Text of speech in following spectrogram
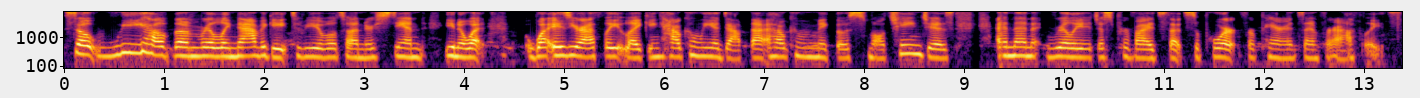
So we help them really navigate to be able to understand you know what what is your athlete liking? How can we adapt that? How can we make those small changes? And then really it just provides that support for parents and for athletes.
